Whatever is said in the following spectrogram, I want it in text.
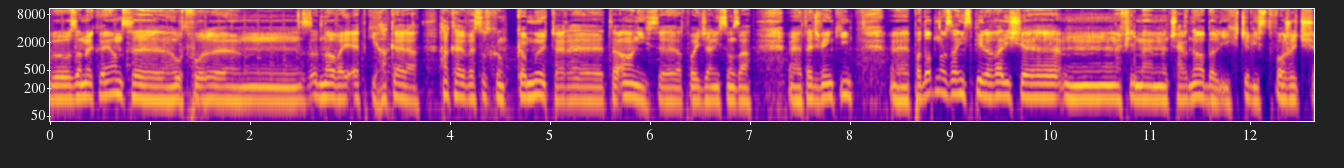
To był zamykający utwór z nowej epki Hackera. Hacker vs. Commuter. E, to oni odpowiedzialni są za e, te dźwięki. E, podobno zainspirowali się mm, filmem Czarnobyl i chcieli stworzyć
